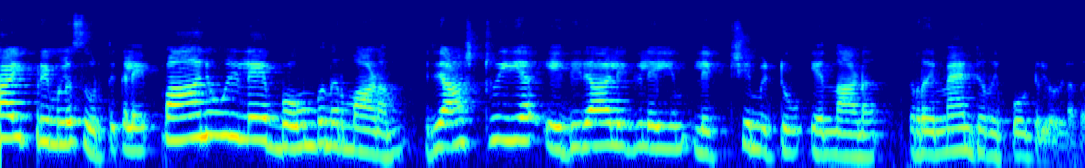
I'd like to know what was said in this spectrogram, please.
ഹായ് പ്രിമുള സുഹൃത്തുക്കളെ പാനൂരിലെ ബോംബ് നിർമ്മാണം രാഷ്ട്രീയ എതിരാളികളെയും ലക്ഷ്യമിട്ടു എന്നാണ് റിമാൻഡ് റിപ്പോർട്ടിലുള്ളത്.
